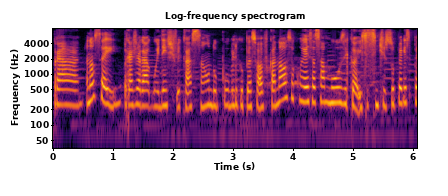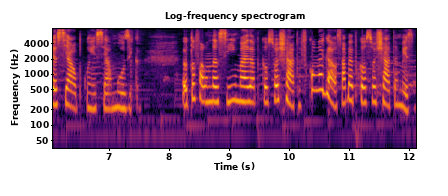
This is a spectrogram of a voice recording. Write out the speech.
Pra, eu não sei, para gerar alguma identificação do público, o pessoal ficar, nossa, eu conheço essa música e se sentir super especial por conhecer a música. Eu tô falando assim, mas é porque eu sou chata. Ficou legal, sabe? É porque eu sou chata mesmo.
